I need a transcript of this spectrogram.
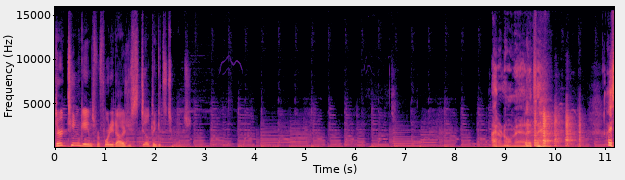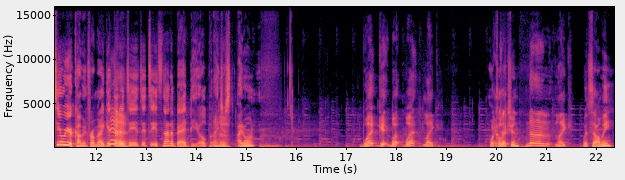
13 games for forty dollars. You still think it's too much? I don't know, man. It's. I see where you're coming from, and I get that it's it's it's, it's not a bad deal, but I Uh-huh. just I don't. What get what what like What I collection Just, no, no, no, like would sell me?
